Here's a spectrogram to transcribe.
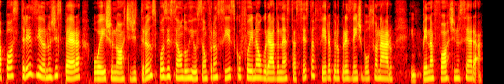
Após 13 anos de espera, o eixo norte de transposição do Rio São Francisco foi inaugurado nesta sexta-feira pelo presidente Bolsonaro, em Penaforte, no Ceará.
